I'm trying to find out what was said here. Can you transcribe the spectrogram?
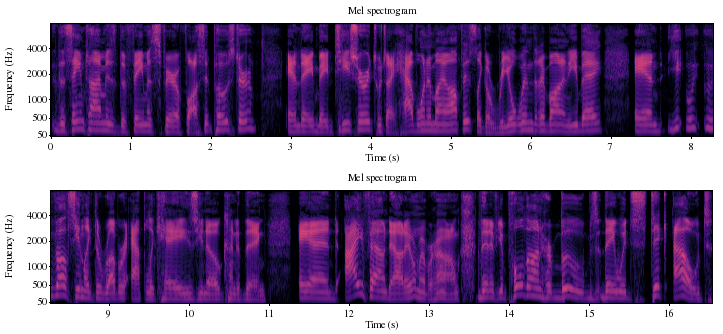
the same time as the famous Farrah Fawcett poster, and they made T-shirts, which I have one in my office, like a real one that I bought on eBay. And we, we've all seen like the rubber appliques, you know, kind of thing. And I found out, I don't remember how, long, that if you pulled on her boobs, they would stick out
